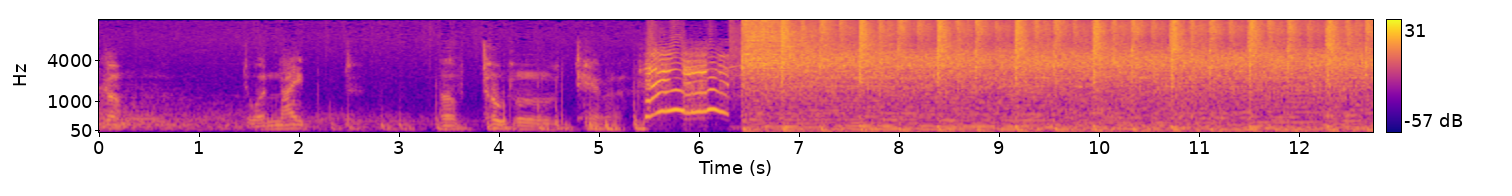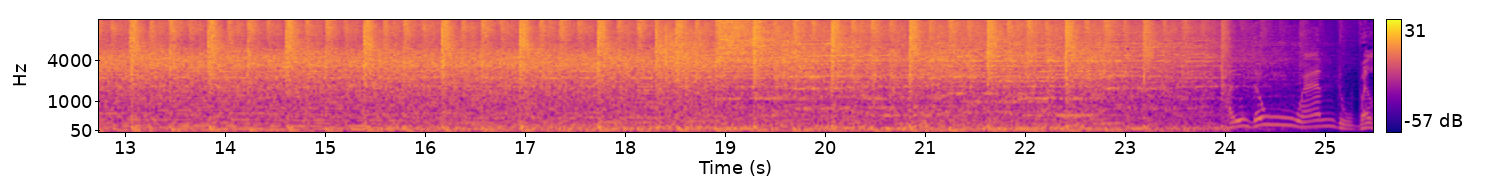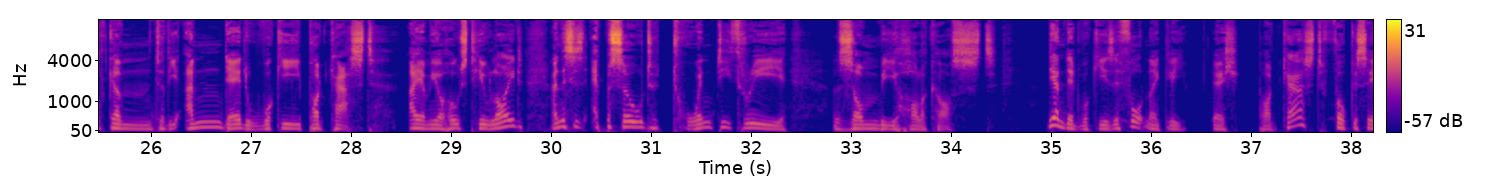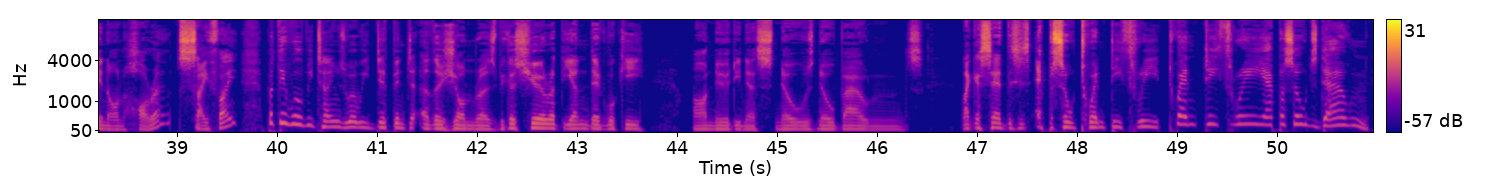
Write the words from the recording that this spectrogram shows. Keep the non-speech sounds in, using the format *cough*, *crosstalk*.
Welcome to a night of total terror. Hello and welcome to the Undead Wookiee podcast. I am your host, Hugh Lloyd, and this is episode 23 Zombie Holocaust. The Undead Wookiee is a fortnightly ish podcast focusing on horror, sci fi, but there will be times where we dip into other genres because here at the Undead Wookiee, our nerdiness knows no bounds. Like I said, this is episode 23, 23 episodes down.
